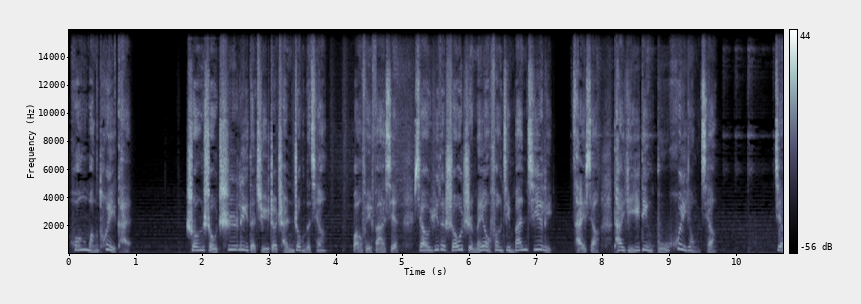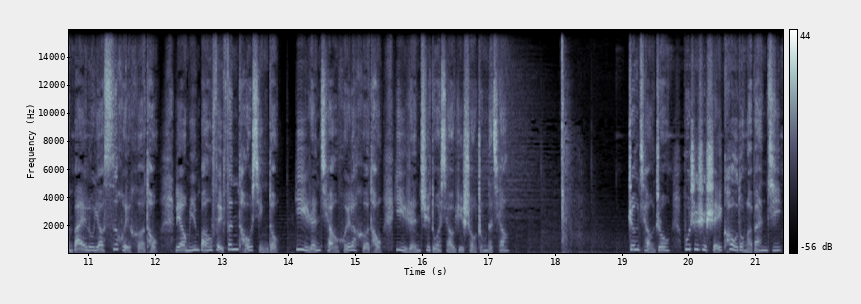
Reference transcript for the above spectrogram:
慌忙退开，双手吃力的举着沉重的枪。绑匪发现小鱼的手指没有放进扳机里，猜想他一定不会用枪。见白鹿要撕毁合同，两名绑匪分头行动，一人抢回了合同，一人去夺小鱼手中的枪。争抢中，不知是谁扣动了扳机，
